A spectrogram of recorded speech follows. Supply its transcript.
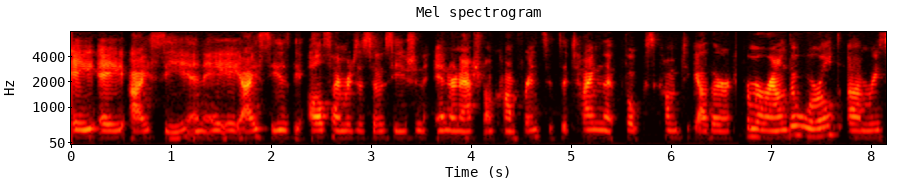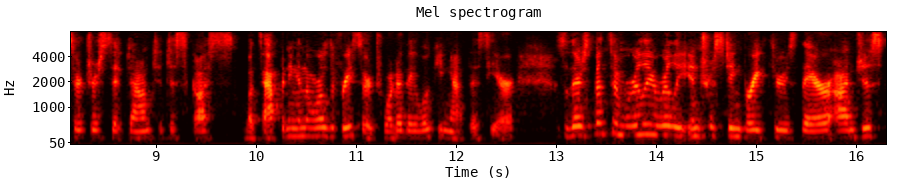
AAIC, and AAIC is the Alzheimer's Association International Conference. It's a time that folks come together from around the world. Um, researchers sit down to discuss what's happening in the world of research. What are they looking at this year? So there's been some really, really interesting breakthroughs there on just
